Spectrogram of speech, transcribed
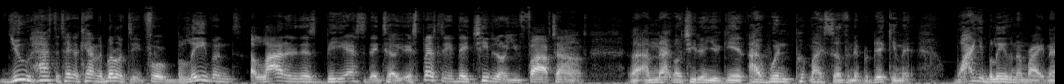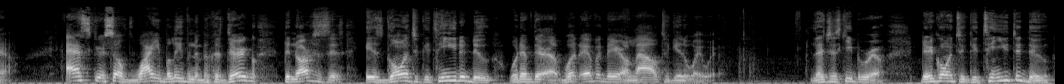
you have to take accountability for believing a lot of this BS that they tell you, especially if they cheated on you five times. Like, I'm not gonna cheat on you again. I wouldn't put myself in a predicament. Why are you believing them right now? Ask yourself why you believe in them because they're the narcissist is going to continue to do whatever they're whatever they're allowed to get away with. Let's just keep it real. They're going to continue to do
